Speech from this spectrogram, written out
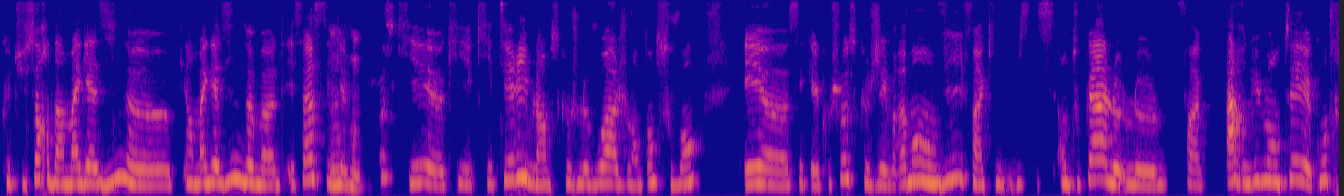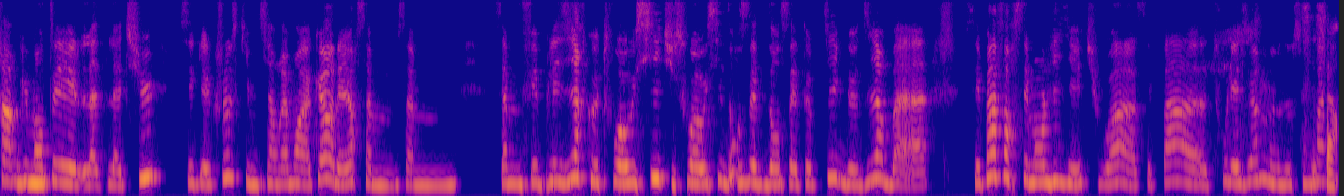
que tu sors d'un magazine, un magazine de mode. Et ça, c'est quelque mhm. chose qui est, qui est, qui est terrible, hein, parce que je le vois, je l'entends souvent. Et c'est quelque chose que j'ai vraiment envie, enfin, en tout cas, le, le argumenter, contre-argumenter là-dessus, c'est quelque chose qui me tient vraiment à cœur. D'ailleurs, ça ça me ça me fait plaisir que toi aussi, tu sois aussi dans cette, dans cette optique de dire, bah, c'est pas forcément lié, tu vois. C'est pas tous les hommes ne sont pas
